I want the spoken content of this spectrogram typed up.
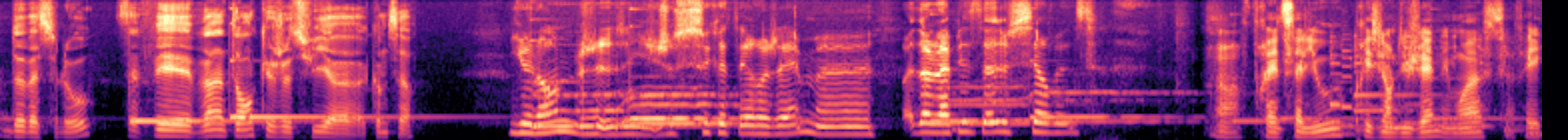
de Vasselot. Ça fait 20 ans que je suis euh, comme ça. Yolande, je, je suis secrétaire au GEM. euh, dans la pièce je suis serveuse. Alors, Fred Saliou, président du GEM, et moi, ça fait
